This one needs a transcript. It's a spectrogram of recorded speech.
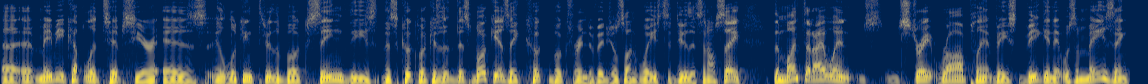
uh, uh, maybe a couple of tips here as looking through the book, seeing these this cookbook because this book is a cookbook for individuals on ways to do this. And I'll say the month that I went straight raw plant based vegan, it was amazing.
